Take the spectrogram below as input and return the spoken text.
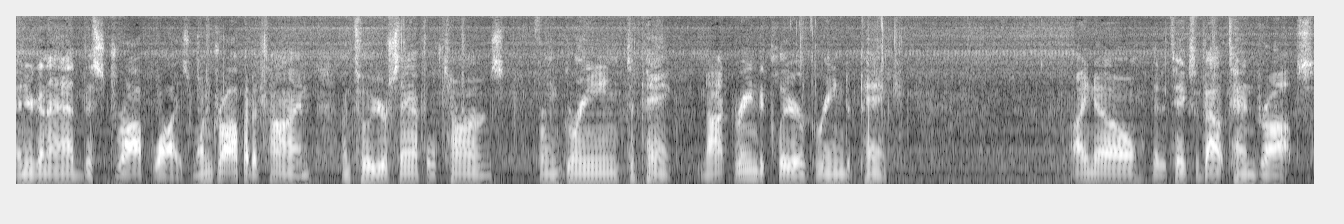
and you're going to add this drop-wise, one drop at a time until your sample turns from green to pink. Not green to clear, green to pink. I know that it takes about 10 drops.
